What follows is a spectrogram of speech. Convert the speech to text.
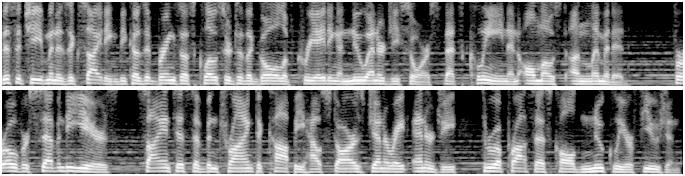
This achievement is exciting because it brings us closer to the goal of creating a new energy source that's clean and almost unlimited. For over 70 years, scientists have been trying to copy how stars generate energy through a process called nuclear fusion.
